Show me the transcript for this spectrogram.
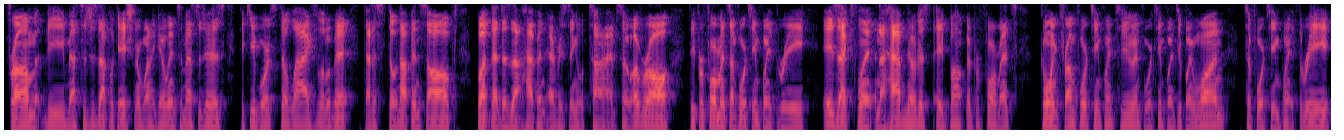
from the messages application or when I go into messages, the keyboard still lags a little bit. That has still not been solved, but that does not happen every single time. So overall, the performance on 14.3 is excellent, and I have noticed a bump in performance going from 14.2 and 14.2.1 to 14.3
